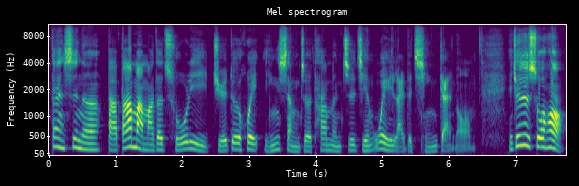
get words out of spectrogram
但是呢，爸爸妈妈的处理绝对会影响着他们之间未来的情感哦。也就是说，哈，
